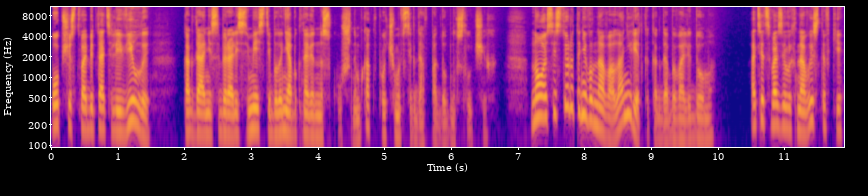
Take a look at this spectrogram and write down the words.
Общество обитателей виллы, когда они собирались вместе, было необыкновенно скучным, как, впрочем, и всегда в подобных случаях. Но сестер это не волновало, они редко когда бывали дома. Отец возил их на выставки,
